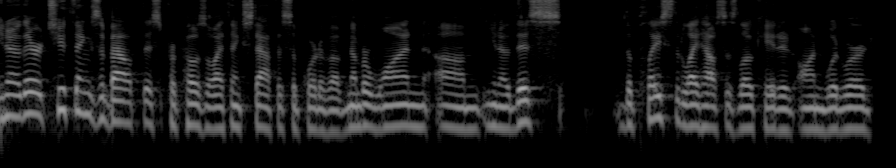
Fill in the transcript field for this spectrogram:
You know, there are two things about this proposal I think staff is supportive of. Number one, um, you know, this, the place the lighthouse is located on Woodward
